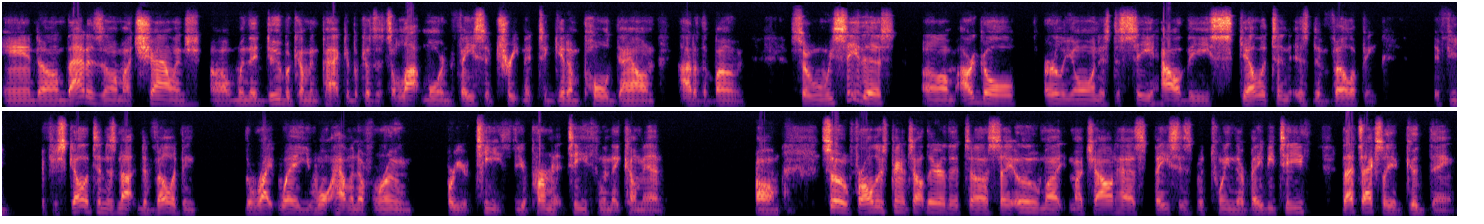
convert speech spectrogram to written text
and um, that is um, a challenge uh, when they do become impacted because it's a lot more invasive treatment to get them pulled down out of the bone. So when we see this, um, our goal early on is to see how the skeleton is developing. If you if your skeleton is not developing the right way, you won't have enough room for your teeth, your permanent teeth when they come in. Um, so for all those parents out there that uh, say, "Oh, my my child has spaces between their baby teeth," that's actually a good thing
